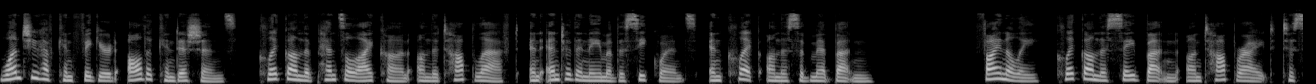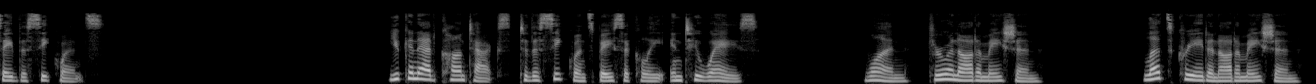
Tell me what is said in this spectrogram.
Once you have configured all the conditions, click on the pencil icon on the top left and enter the name of the sequence and click on the Submit button. Finally, click on the Save button on top right to save the sequence. You can add contacts to the sequence basically in two ways. 1. Through an automation. Let's create an automation.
